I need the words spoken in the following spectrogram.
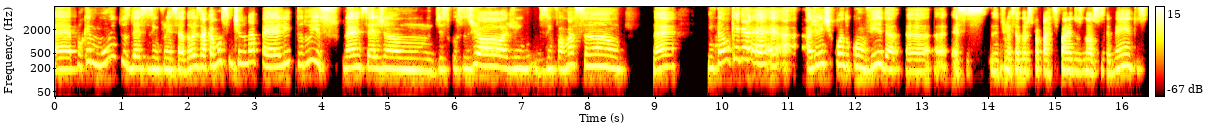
é, porque muitos desses influenciadores acabam sentindo na pele tudo isso, né? Sejam discursos de ódio, desinformação, né? Então, o que é, é, é a gente, quando convida uh, esses influenciadores para participarem dos nossos eventos,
